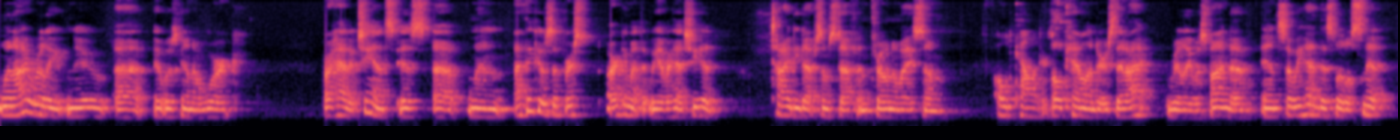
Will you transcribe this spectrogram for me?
when I really knew uh, it was going to work or had a chance is uh, when I think it was the first argument that we ever had. She had tidied up some stuff and thrown away some Old calendars. old calendars that I really was fond of. And so we had this little snip.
